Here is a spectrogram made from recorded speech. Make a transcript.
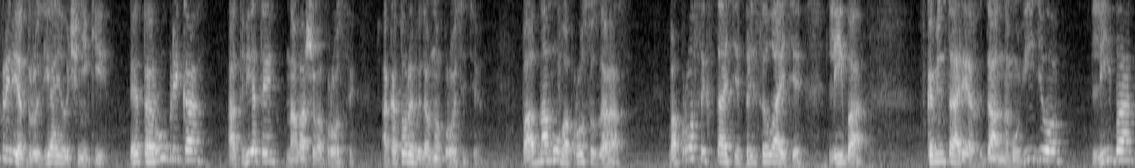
привет, друзья и ученики! Это рубрика «Ответы на ваши вопросы», о которой вы давно просите. По одному вопросу за раз. Вопросы, кстати, присылайте либо в комментариях к данному видео, либо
